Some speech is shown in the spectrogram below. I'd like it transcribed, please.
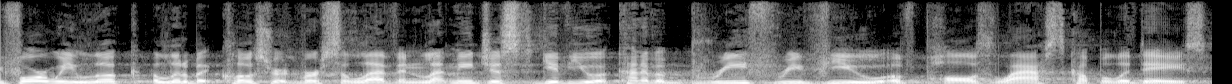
Before we look a little bit closer at verse 11, let me just give you a kind of a brief review of Paul's last couple of days.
